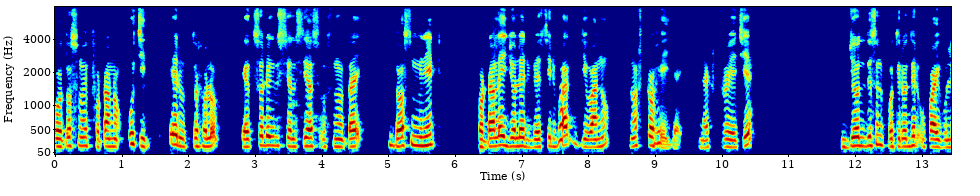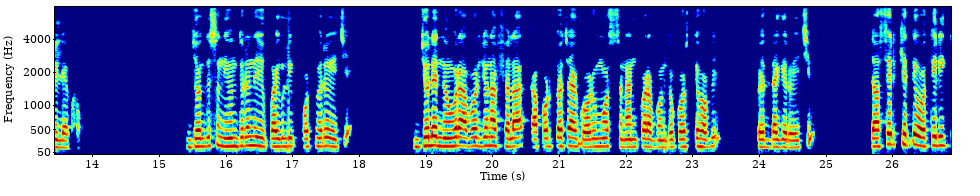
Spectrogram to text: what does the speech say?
কত সময় ফোটানো উচিত? এর উত্তর হলো একশো ডিগ্রি সেলসিয়াস উষ্ণতায় দশ মিনিট ফোটালেই জলের বেশিরভাগ জীবাণু নষ্ট হয়ে যায়। নেক্সট রয়েছে জল দূষণ প্রতিরোধের উপায়গুলি লেখো। জল দূষণ নিয়ন্ত্রণের উপায়গুলি প্রথমে রয়েছে, জলে নোংরা আবর্জনা ফেলা, কাপড় কাচা, গরু মোষ স্নান করা বন্ধ করতে হবে, এর দাগে রয়েছে। চাষের ক্ষেত্রে অতিরিক্ত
